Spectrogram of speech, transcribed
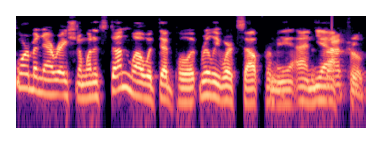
form of narration, and when it's done well with Deadpool, it really works out for me. And yeah, Natural.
